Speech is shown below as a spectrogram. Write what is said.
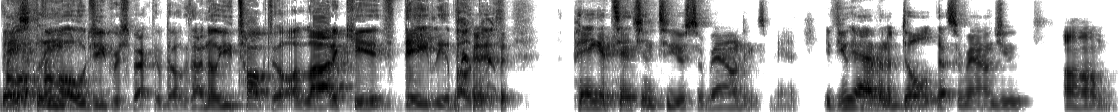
basically from, a, from an OG perspective though, because I know you talk to a lot of kids daily about this. Paying attention to your surroundings, man. If you have an adult that surrounds you, um,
